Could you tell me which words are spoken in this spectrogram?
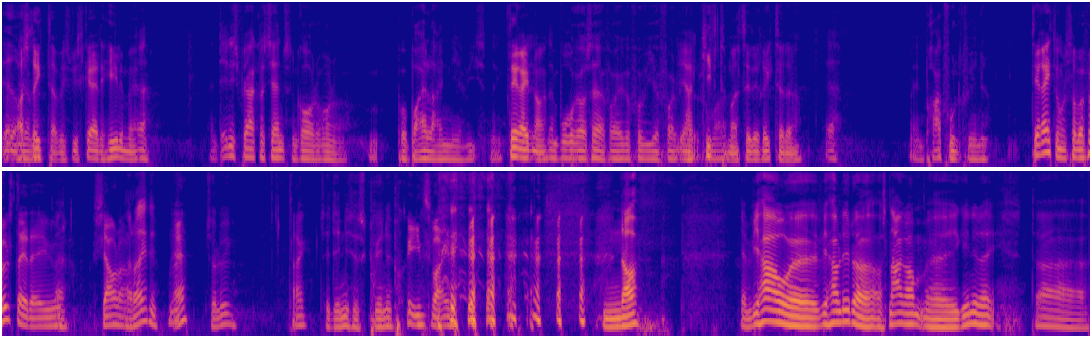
Jeg hedder også Richter, hvis vi skal have det hele med. Ja. Men Dennis Bjerg Christiansen går det under på byline i avisen. Ikke? Det er rigtigt nok. Den bruger vi også her for ikke at forvirre folk. Jeg har giftet mig til det Richter der. Med en pragtfuld kvinde. Det er rigtigt, hun på fødselsdag i dag. Ja. Ja. Shout Er out det rigtigt? Ja. Tillykke. Tak. Til Dennis' kvinde. på ens vegne. Nå. Jamen, vi har jo, øh, vi har jo lidt at, at snakke om øh, igen i dag. Der er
